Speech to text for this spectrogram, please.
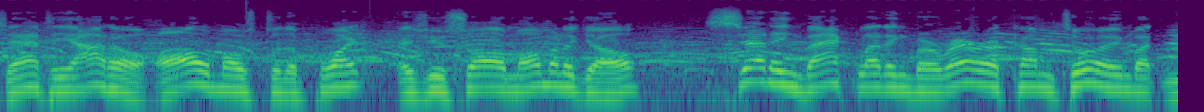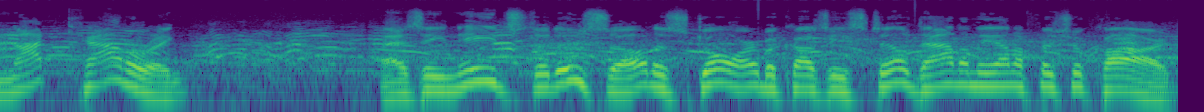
Santiago almost to the point, as you saw a moment ago, setting back, letting Barrera come to him, but not countering as he needs to do so to score because he's still down on the unofficial cards.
